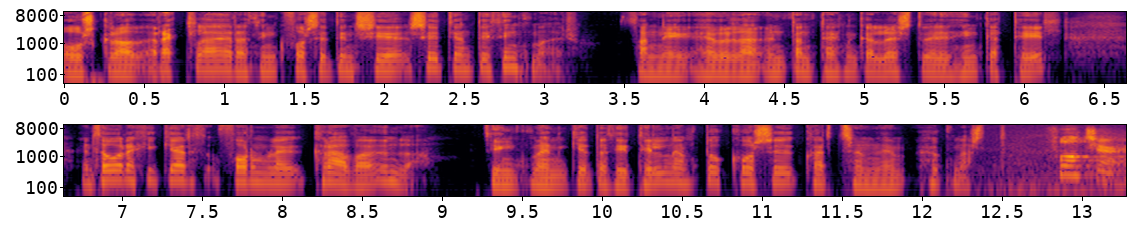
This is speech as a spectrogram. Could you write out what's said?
Óskráð regla er að þingforsetin sé sitjandi þingmaður. Þannig hefur það undantekninga löst verið hinga til en þó er ekki gerð formleg krafa um það. Þingmenn geta því tilnæmt og kosið hvert sem þeim hugnast. Fulcher.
